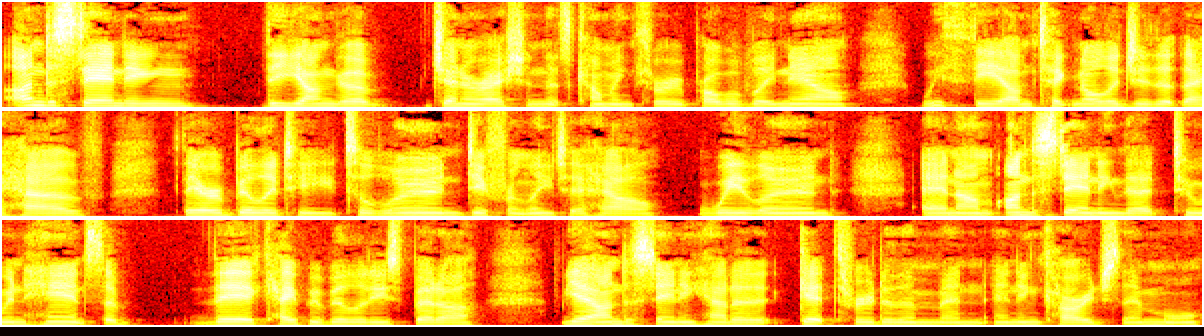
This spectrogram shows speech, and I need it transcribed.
Understanding the younger generation that's coming through, probably now with the um, technology that they have, their ability to learn differently to how we learned, and um, understanding that to enhance a, their capabilities better, yeah, understanding how to get through to them and, and encourage them more.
